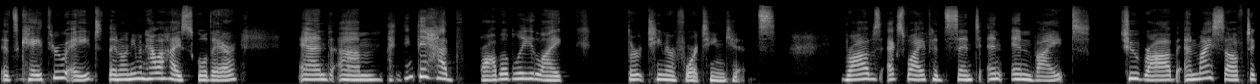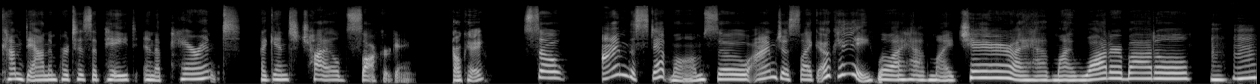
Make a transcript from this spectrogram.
It's K through eight. They don't even have a high school there. And um, I think they had probably like 13 or 14 kids. Rob's ex wife had sent an invite to Rob and myself to come down and participate in a parent against child soccer game. Okay. So I'm the stepmom. So I'm just like, okay, well, I have my chair, I have my water bottle. Mm-hmm.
